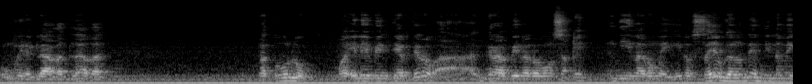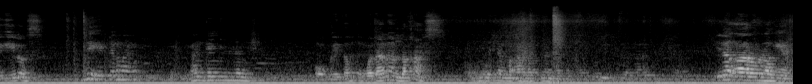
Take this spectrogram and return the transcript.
umuwi, naglakad-lakad, natulog. Mga 11.30 raw, ah, grabe na raw ang sakit. Hindi na raw may kilos. Sa'yo, ganun din, hindi na may kilos. Hindi, ito naman, ang ganyan lang siya. Okay, tamo, wala na, lakas. Hindi na siya makalat na naman. Ilang araw lang yan?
